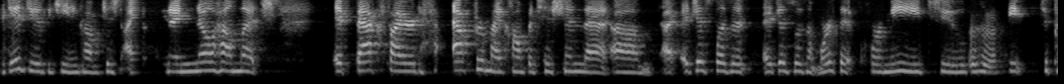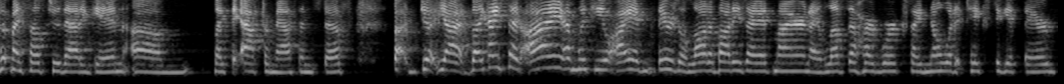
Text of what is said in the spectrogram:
I did do a bikini competition. I I know how much it backfired after my competition that um, it just wasn't it just wasn't worth it for me to mm-hmm. be, to put myself through that again um, like the aftermath and stuff but yeah like i said i am with you i there's a lot of bodies i admire and i love the hard work because i know what it takes to get there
